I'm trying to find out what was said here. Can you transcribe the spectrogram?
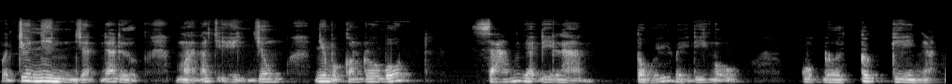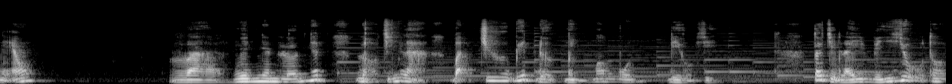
vẫn chưa nhìn nhận ra được, mà nó chỉ hình dung như một con robot sáng dậy đi làm, tối về đi ngủ. Cuộc đời cực kỳ nhạt nhẽo. Và nguyên nhân lớn nhất đó chính là bạn chưa biết được mình mong muốn điều gì. Tôi chỉ lấy ví dụ thôi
